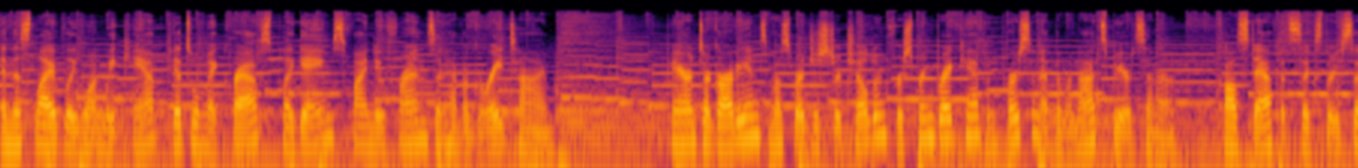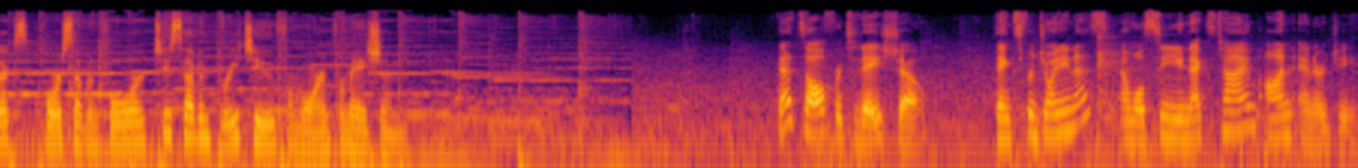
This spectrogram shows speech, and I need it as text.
In this lively one week camp, kids will make crafts, play games, find new friends, and have a great time. Parents or guardians must register children for spring break camp in person at the Renaud Spirit Center. Call staff at 636 474 2732 for more information. That's all for today's show. Thanks for joining us, and we'll see you next time on Energy.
